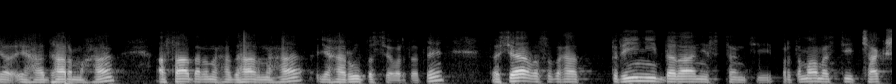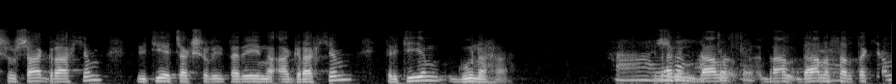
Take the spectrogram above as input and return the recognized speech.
यः धर्मः असाधारणः धारणः यः रूपस्य वर्तते तस्य वस्तुतः त्रीणि दलानि सन्ति। प्रथममस्ति चक्षुषा ग्राह्यं द्वितीयचक्षुरितरेण अग्राह्यं तृतीयं गुणः इदानीं दालसर्तक्यं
